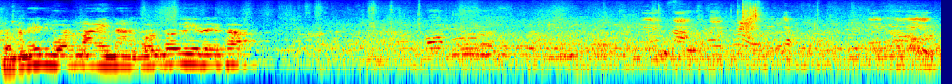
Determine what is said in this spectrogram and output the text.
สมณีบวชใหม่นั่งบนเก้าอี้เลยครับบอกมึงเน้นหนังไทยไทยหน่อยเรื่องนะ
